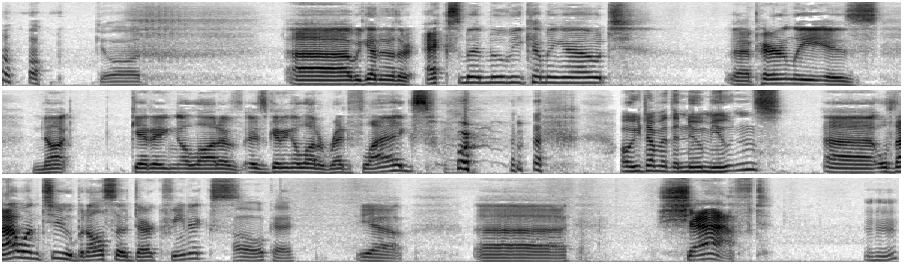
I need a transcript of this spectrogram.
Ugh. God. Uh, we got another X Men movie coming out. That apparently, is not getting a lot of is getting a lot of red flags for. Oh, you're talking about the New Mutants? Uh, well, that one too, but also Dark Phoenix. Oh, okay. Yeah. Uh, Shaft. Mm Mhm.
